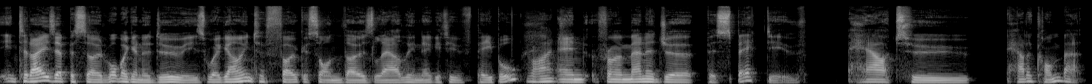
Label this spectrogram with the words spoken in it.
in today's episode, what we're going to do is we're going to focus on those loudly negative people, Right. And from a manager perspective, how to how to combat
